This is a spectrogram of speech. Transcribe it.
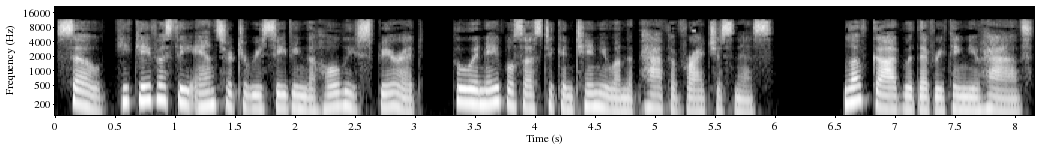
So, he gave us the answer to receiving the Holy Spirit, who enables us to continue on the path of righteousness. Love God with everything you have.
